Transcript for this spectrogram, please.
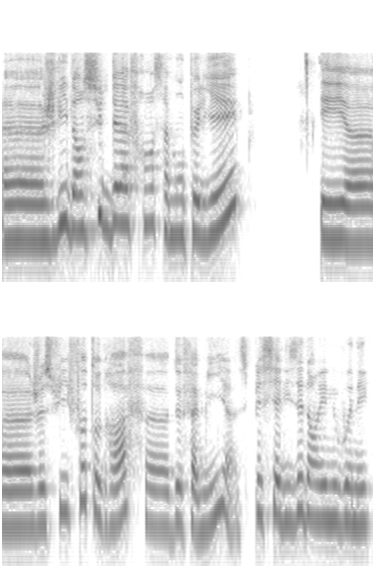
je vis dans le sud de la France, à Montpellier, et je suis photographe de famille spécialisée dans les nouveau-nés.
